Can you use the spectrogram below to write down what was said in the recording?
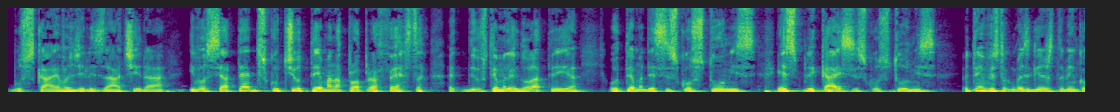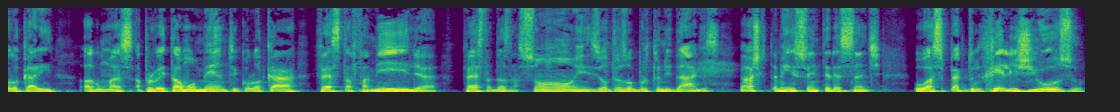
buscar evangelizar, tirar, e você até discutir o tema na própria festa, o tema da idolatria, o tema desses costumes, explicar esses costumes. Eu tenho visto algumas igrejas também colocarem algumas, aproveitar o momento e colocar festa família, festa das nações e outras oportunidades. Eu acho que também isso é interessante. O aspecto religioso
